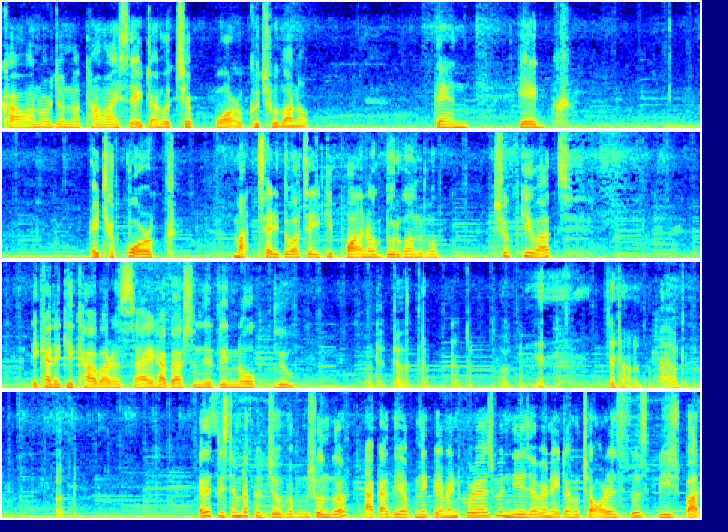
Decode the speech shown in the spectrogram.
খাওয়ানোর জন্য থামাইছে, এটা হচ্ছে পর্ক ঝুলানো। দেন এগ এটা পর্ক মাছাই তো আছে কি ভয়ানক দুর্গন্ধ? শুটকি মাছ। এখানে কি খাবার আছে? I have absolutely no clue এদের সিস্টেমটা খুব সুন্দর। টাকা দিয়ে আপনি পেমেন্ট করে আসবেন, নিয়ে যাবেন। এটা হচ্ছে অরেঞ্জ জুস বিশ বাদ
